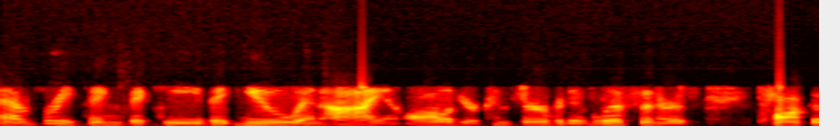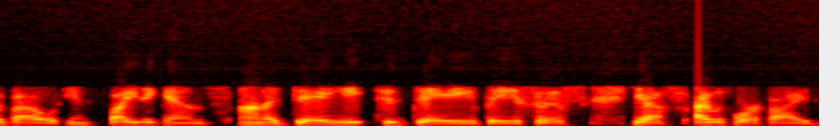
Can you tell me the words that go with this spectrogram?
everything, Vicki, that you and I and all of your conservative listeners talk about and fight against on a day to day basis. Yes, I was horrified.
